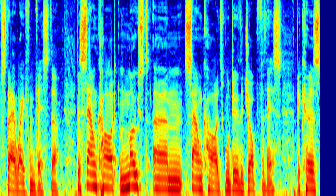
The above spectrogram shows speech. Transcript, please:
stay away from Vista. The sound card, most um, sound cards will do the job for this because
